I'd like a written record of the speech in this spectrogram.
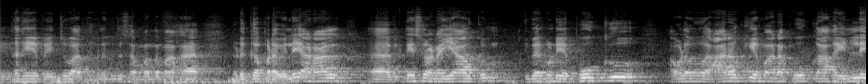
எத்தகைய பேச்சுவார்த்தைகளும் இது சம்பந்தமாக எடுக்கப்படவில்லை. ஆனால் விக்னேஸ்வரன் ஐயாவுக்கும் இவர்களுடைய போக்கு அவ்வளவு ஆரோக்கியமான போக்காக இல்லை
